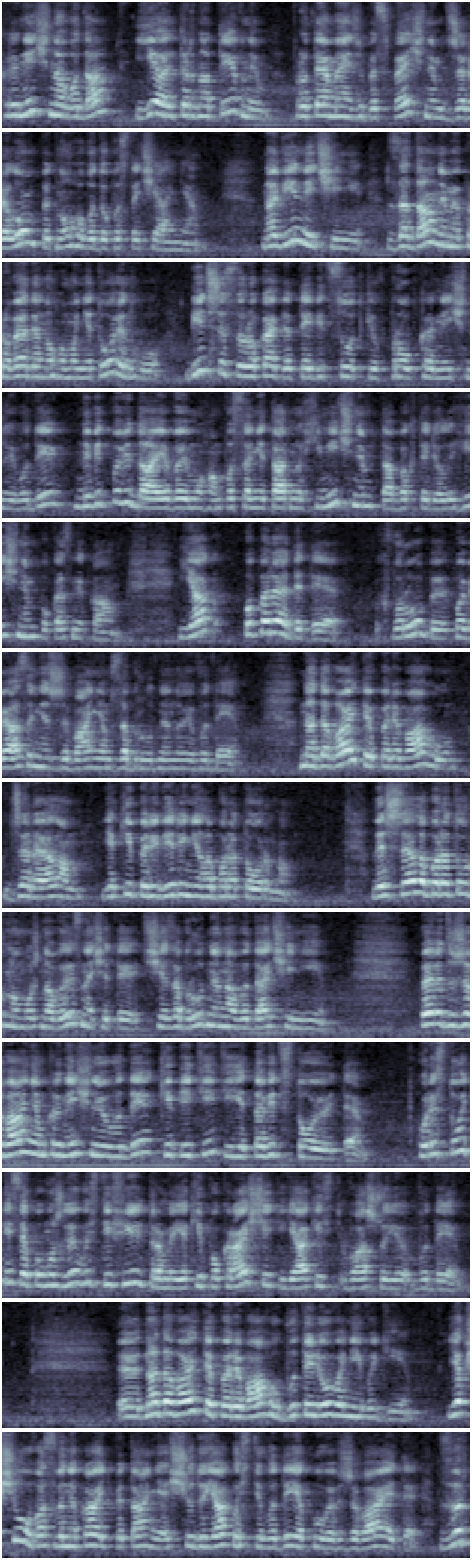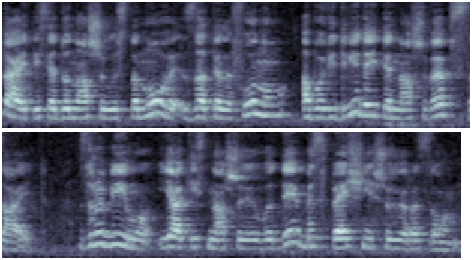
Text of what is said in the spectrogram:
Кринична вода є альтернативним, проте менш безпечним джерелом питного водопостачання. На Вінниччині, за даними проведеного моніторингу, більше 45% проб криничної води не відповідає вимогам по санітарно-хімічним та бактеріологічним показникам. Як попередити хвороби, пов'язані з вживанням забрудненої води? Надавайте перевагу джерелам, які перевірені лабораторно. Лише лабораторно можна визначити, чи забруднена вода чи ні. Перед вживанням криничної води кип'ятіть її та відстоюйте. Користуйтеся по можливості фільтрами, які покращать якість вашої води. Е, Надавайте перевагу бутильованій воді. Якщо у вас виникають питання щодо якості води, яку ви вживаєте, звертайтеся до нашої установи за телефоном або відвідайте наш веб-сайт. Зробімо якість нашої води безпечнішою разом.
